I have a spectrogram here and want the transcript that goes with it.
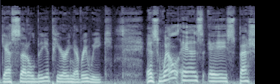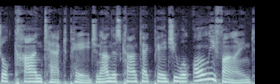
guests that'll be appearing every week, as well as a special contact page. And on this contact page, you will only find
